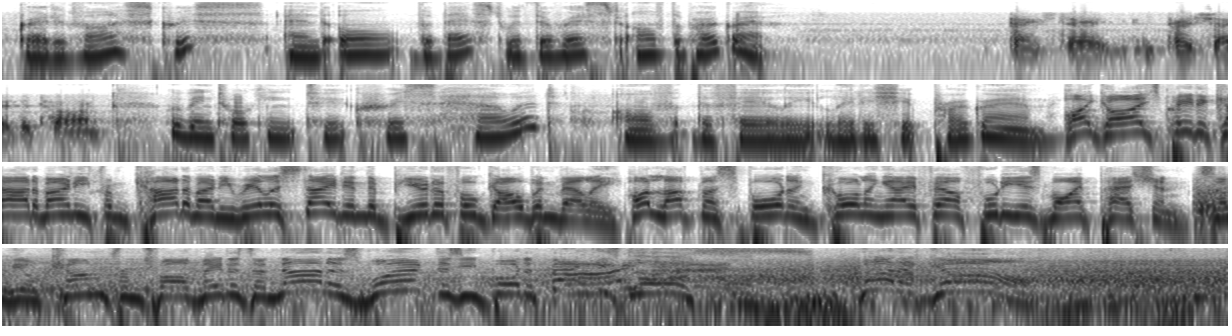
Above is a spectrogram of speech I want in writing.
Great advice, Chris, and all the best with the rest of the program. Thanks, Terry. Appreciate the time. We've been talking to Chris Howard of the Fairley Leadership Program. Hi guys, Peter Cardamone from Cardamone Real Estate in the beautiful Goulburn Valley. I love my sport and calling AFL footy is my passion. So he'll come from 12 metres. The Nana's worked as he brought it back. He's got it! What a goal!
